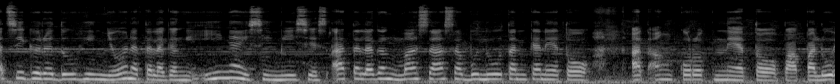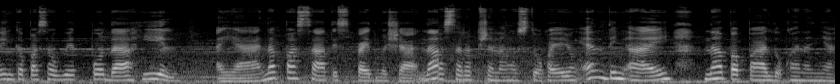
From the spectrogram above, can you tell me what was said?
at siguraduhin nyo na talagang iingay si Mrs. at talagang masasabunutan ka neto at ang kurot neto, papaluin ka pa sa wet po dahil Ayan, napasatisfied mo siya. Napasarap siya ng gusto. Kaya yung ending ay napapalo ka na niya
